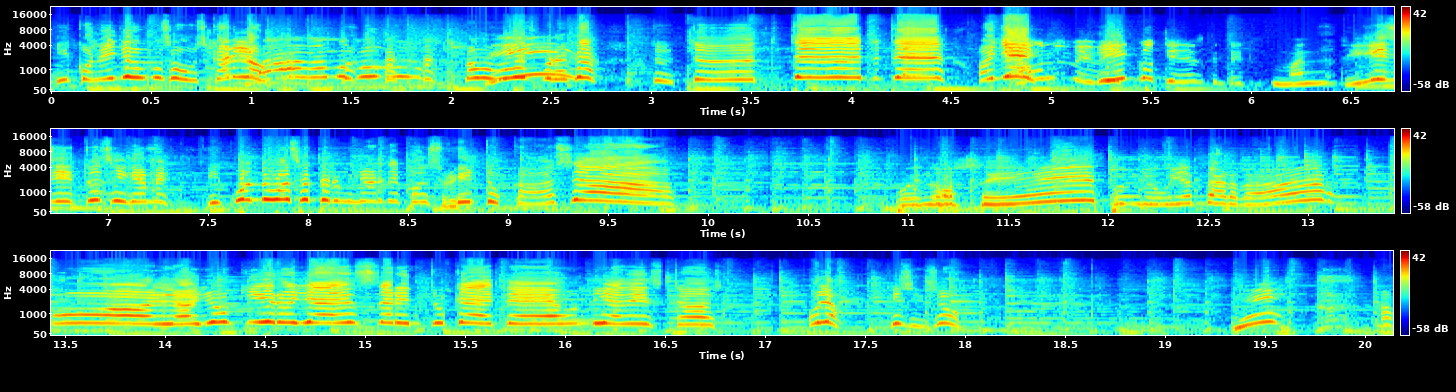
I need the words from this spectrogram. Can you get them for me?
y con ella vamos a buscarlo. Ah, vamos, vamos. vamos, Sí. vamos por acá. Tu, tu, tu, tu, tu. ¿A Oye, dónde me ubico? Tienes que te man- sí, sí, tú sígueme. ¿Y cuándo vas a terminar de construir tu casa? Pues no sé, pues me voy a tardar. Hola, yo quiero ya estar en tu casa un día de estos. Hola, ¿qué es eso? ¿Eh? ¡Ah!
